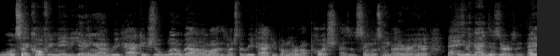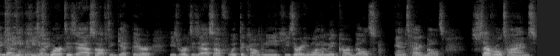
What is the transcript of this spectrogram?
looks like Kofi may be getting uh, repackaged a little bit. I don't know about as much the repackage, but more of a push as a singles Thank competitor God. here. And the guy deserves it. Oh, he, definitely. He's like- worked his ass off to get there. He's worked his ass off with the company. He's already won the mid card belts and tag belts several times.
